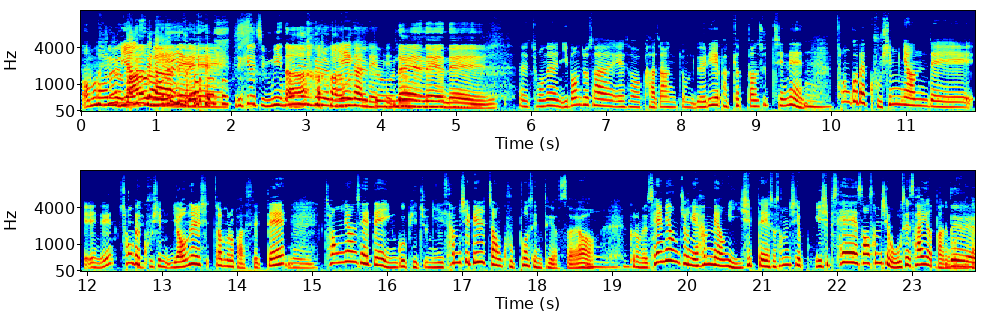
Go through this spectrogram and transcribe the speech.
어머님의 마음이 네, 네. 느껴집니다. 이해가 돼. 네, 네, 네. 네, 저는 이번 조사에서 가장 좀 뇌리에 박혔던 수치는 음. 1990년대에는 1990년을 시점으로 봤을 때 네. 청년 세대 인구 비중이 31.9%였어요. 음. 그러면 3명 중에 1명이 20대에서 30 20세에서 35세 사이였다는 네. 겁니다.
